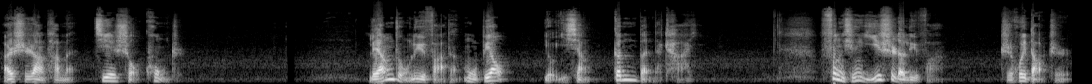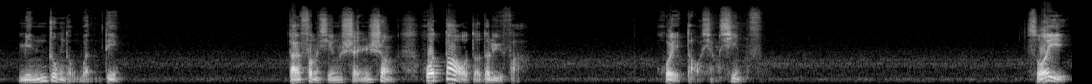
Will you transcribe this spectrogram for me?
而是让他们接受控制。两种律法的目标有一项根本的差异：奉行仪式的律法只会导致民众的稳定，但奉行神圣或道德的律法。会导向幸福，所以，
